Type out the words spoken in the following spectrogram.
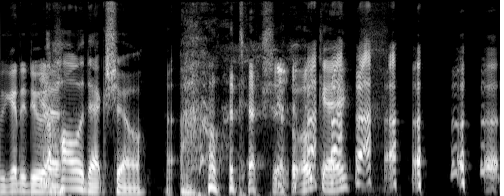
we got to do A a holodeck show. A holodeck show. Okay.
